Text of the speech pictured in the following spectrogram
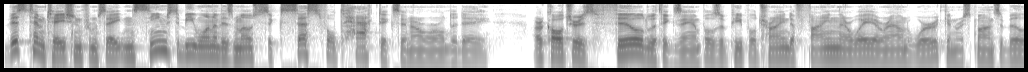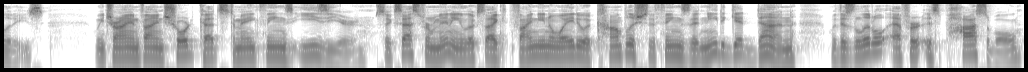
This temptation from Satan seems to be one of his most successful tactics in our world today. Our culture is filled with examples of people trying to find their way around work and responsibilities. We try and find shortcuts to make things easier. Success for many looks like finding a way to accomplish the things that need to get done with as little effort as possible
